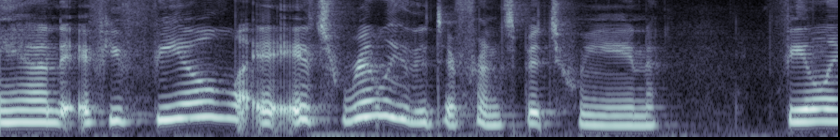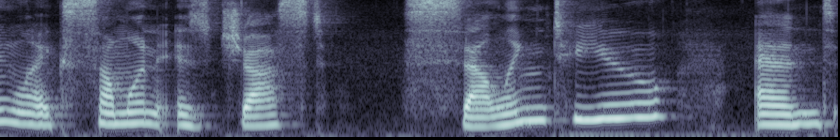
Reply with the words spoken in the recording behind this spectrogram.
and if you feel it's really the difference between feeling like someone is just selling to you and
